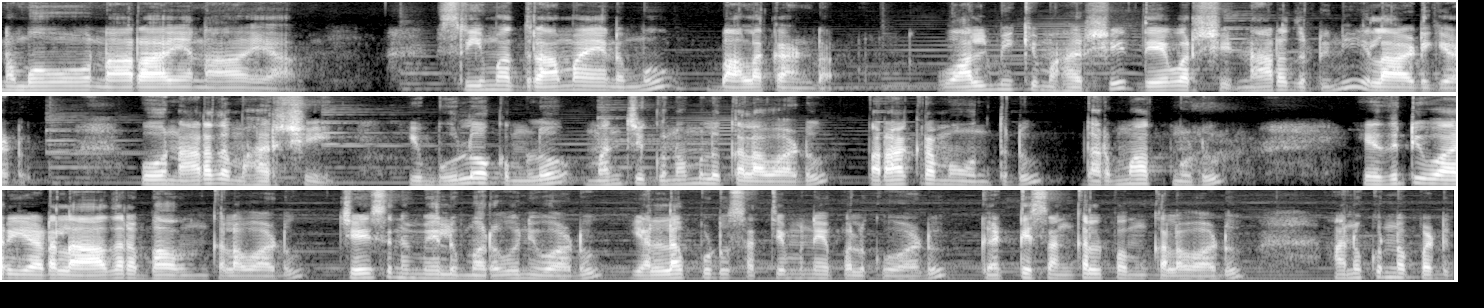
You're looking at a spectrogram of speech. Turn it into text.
నమో నారాయణాయ. శ్రీమద్ రామాయణము బాలకాండ. వాల్మీకి మహర్షి దేవర్షి నారదుడిని ఇలా అడిగాడు. ఓ నారద మహర్షి ఈ భూలోకంలో మంచి గుణములు కలవాడు పరాక్రమవంతుడు ధర్మాత్ముడు ఎదుటివారి ఎడల ఆదరభావం కలవాడు చేసిన మేలు మరువనివాడు ఎల్లప్పుడూ సత్యమునే పలుకువాడు గట్టి సంకల్పం కలవాడు అనుకున్న పడి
